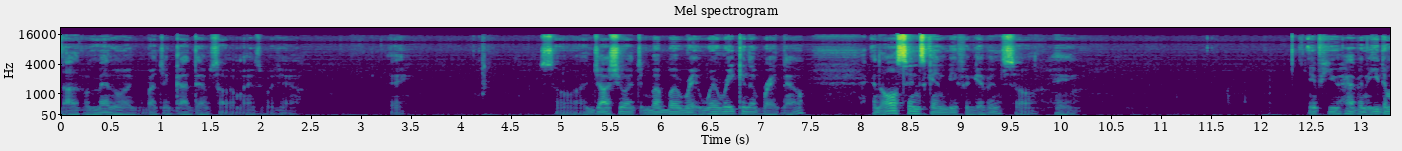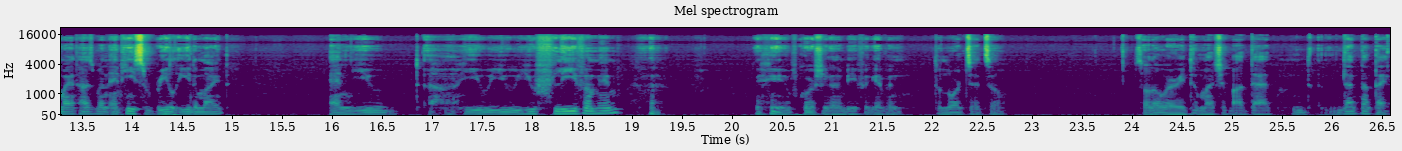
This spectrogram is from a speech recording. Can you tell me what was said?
A lot of our men were a bunch of goddamn sodomites, but yeah. Hey. So, uh, Joshua, but, but we're, waking up right now, and all sins can be forgiven, so, hey. If you have an Edomite husband and he's a real Edomite, and you, uh, you, you, you flee from him, of course you're going to be forgiven the Lord said so. So don't worry too much about that. That nothing.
